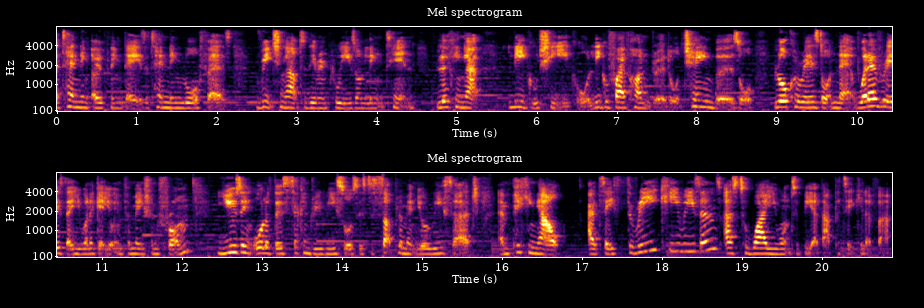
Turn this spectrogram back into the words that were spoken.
attending opening days, attending law fairs, reaching out to their employees on LinkedIn, looking at Legal Cheek or Legal 500 or Chambers or lawcareers.net, whatever it is that you want to get your information from, using all of those secondary resources to supplement your research and picking out, I'd say, three key reasons as to why you want to be at that particular firm.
